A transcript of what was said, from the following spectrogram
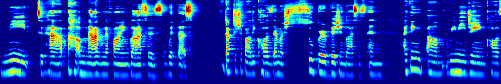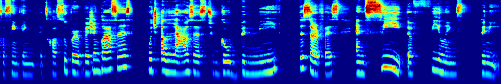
need to have a magnifying glasses with us. Dr. Shefali calls them a supervision glasses, and I think um, Remy Jane calls the same thing. It's called supervision glasses, which allows us to go beneath the surface and see the feelings beneath.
